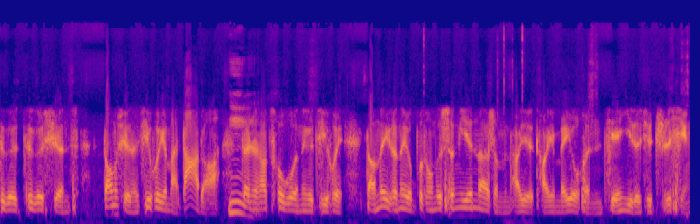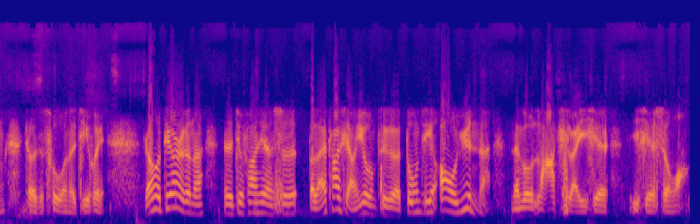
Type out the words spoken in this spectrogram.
这个这个选当选的机会也蛮大的啊，但是他错过那个机会，党内可能有不同的声音呢，什么，他也他也没有很坚毅的去执行，就是错过那机会。然后第二个呢，呃，就发现是本来他想用这个东京奥运呢，能够拉起来一些一些声望，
